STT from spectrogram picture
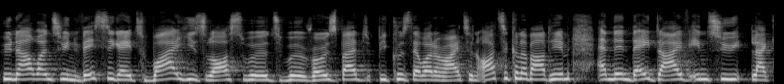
who now want to investigate why his last words were rosebud because they want to write an article about him, and then they dive into like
